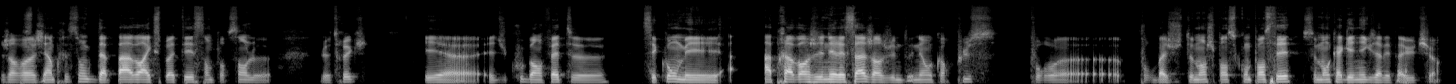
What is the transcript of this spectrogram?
Genre, euh, j'ai l'impression de pas avoir exploité 100% le, truc. Et, et, du coup, bah, en fait, c'est con, mais après avoir généré ça, genre, je vais me donner encore plus pour, pour bah, justement, je pense, compenser ce manque à gagner que j'avais pas eu, tu vois.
